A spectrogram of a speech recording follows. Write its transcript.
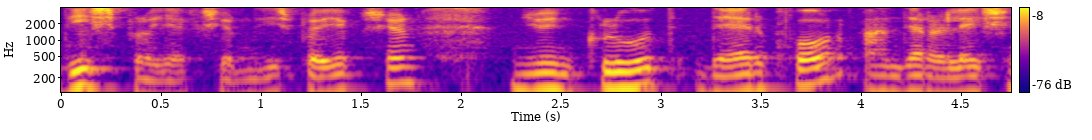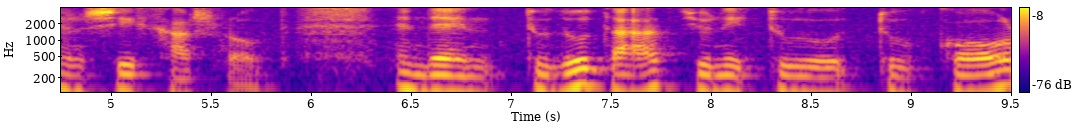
this projection. This projection you include the airport and the relationship has route and then to do that you need to to call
